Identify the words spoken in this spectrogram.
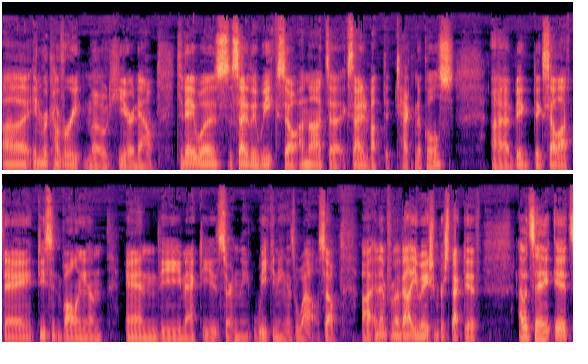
uh, in recovery mode here. Now, today was decidedly weak, so I'm not uh, excited about the technicals. Uh, big big sell off day, decent volume, and the MACD is certainly weakening as well. So, uh, and then from a valuation perspective, I would say it's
